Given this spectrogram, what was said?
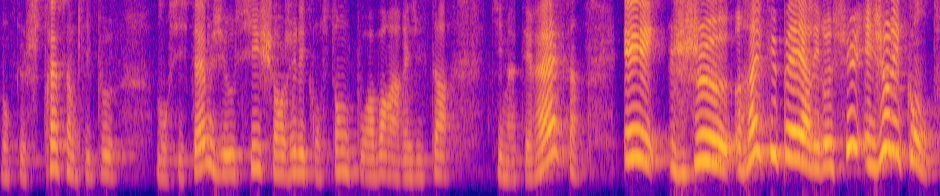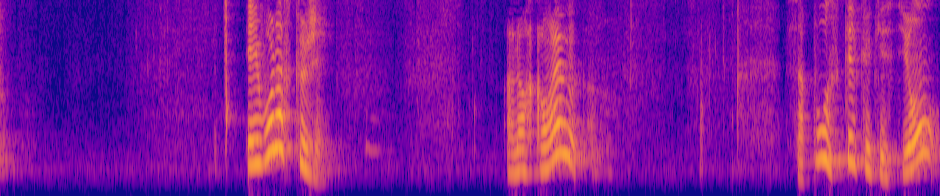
Donc je stresse un petit peu mon système, j'ai aussi changé les constantes pour avoir un résultat qui m'intéresse et je récupère les reçus et je les compte. Et voilà ce que j'ai. Alors quand même, ça pose quelques questions.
